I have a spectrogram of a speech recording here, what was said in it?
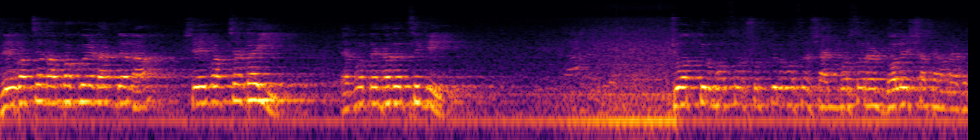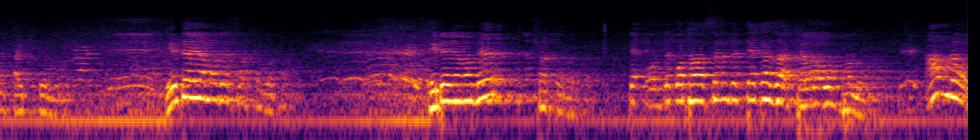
যে বাচ্চাটা আব্বা করে ডাক দেয় না সেই বাচ্চাটাই এখন দেখা যাচ্ছে কি চুয়াত্তর বছর সত্তর বছর ষাট বছরের দলের সাথে আমরা এখন ফাইট করব। এটাই আমাদের সার্থকতা। এটাই আমাদের সার্থকতা। ওদের কথা আছে না যে টেকা যাক খেলা হোক ভালো। আমরাও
